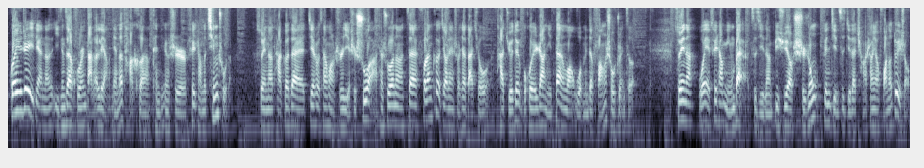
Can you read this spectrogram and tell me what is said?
关于这一点呢，已经在湖人打了两年的塔克肯定是非常的清楚的。所以呢，塔克在接受采访时也是说啊，他说呢，在弗兰克教练手下打球，他绝对不会让你淡忘我们的防守准则。所以呢，我也非常明白自己呢，必须要始终跟紧自己在场上要防的对手，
